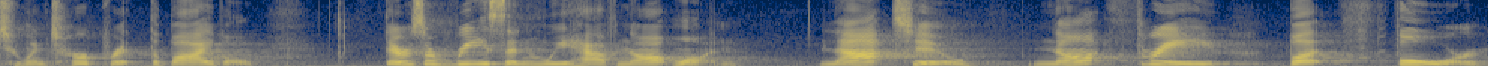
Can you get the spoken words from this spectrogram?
to interpret the Bible. There's a reason we have not one, not two, not three, but four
